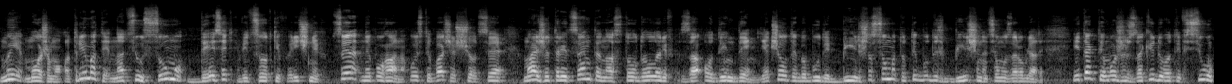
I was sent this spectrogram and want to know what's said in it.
ми можемо отримати на цю суму 10% річних. Це непогано. Ось ти бачиш, що це майже 3 центи на 100 доларів за один день. Якщо у тебе буде більша сума, то ти будеш більше на цьому заробляти. І так ти можеш закидувати всю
